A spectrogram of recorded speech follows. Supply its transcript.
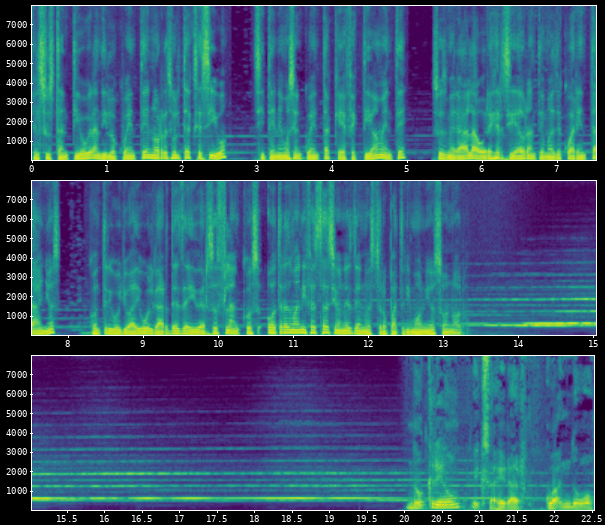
El sustantivo grandilocuente no resulta excesivo si tenemos en cuenta que efectivamente su esmerada labor ejercida durante más de 40 años contribuyó a divulgar desde diversos flancos otras manifestaciones de nuestro patrimonio sonoro. No creo exagerar cuando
